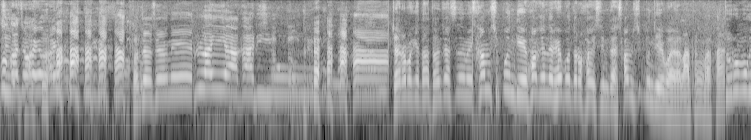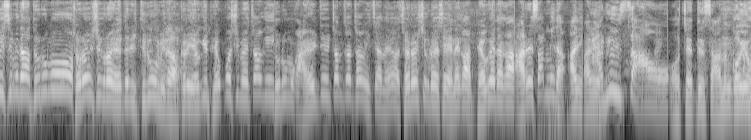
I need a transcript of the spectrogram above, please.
많이 부탁드리겠어 던져주세요 형님. fly 아가리오 자 여러분께 다 던졌으면 30분 뒤에 확인을 해보도록 하겠습니다. 30분 뒤에 봐요 라탕라탕. 도루묵 있습니다 도루묵. 저런 식으로 애들이 들어옵니다. 그리고 여기 벽 보시면 저기 도루묵 알들 점점점 있잖아요. 저런 식으로 해서 얘네가 벽에다가 알을 쌉니다. 아니 아니. 알을 싸오 어쨌든 싸는 거요.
